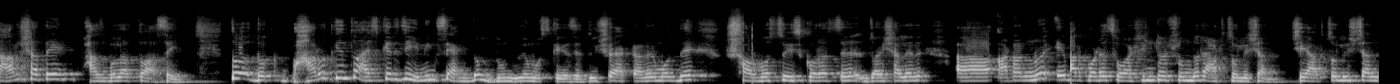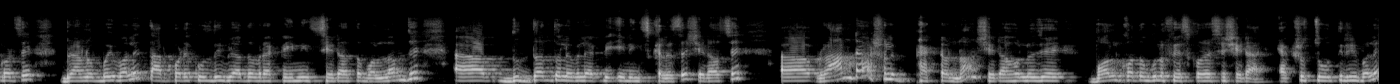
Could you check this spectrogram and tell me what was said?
তার সাথে ফাস্ট বোলার তো আছেই। তো ভারত কিন্তু আজকের যে ইনিংসে একদম দুমড়ে মুসকে গেছে দুইশো এক রানের মধ্যে সর্বোচ্চ স্কোর হচ্ছে জয়সালের আহ আটান্ন তারপরে ওয়াশিংটন সুন্দরে আটচল্লিশ রান সেই আটচল্লিশ রান করছে বিরানব্বই বলে। তারপরে কুলদীপ যাদবের একটা ইনিংস সেটা তো বললাম যে আহ, দুর্দান্ত লেভেলে একটা ইনিংস খেলেছে সেটা হচ্ছে রানটা আসলে ফ্যাক্টর না সেটা হলো যে বল কতগুলো ফেস করেছে সেটা একশো চৌত্রিশ বলে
